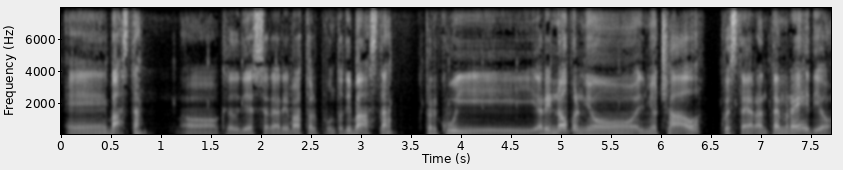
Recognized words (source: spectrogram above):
E basta, oh, credo di essere arrivato al punto di basta. Per cui rinnovo il mio, il mio ciao. Questa è Runtime Radio,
